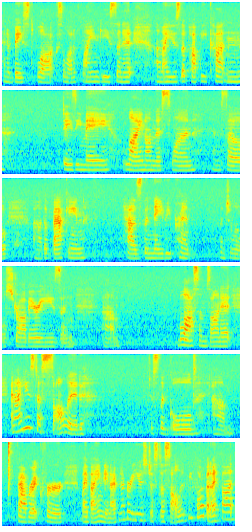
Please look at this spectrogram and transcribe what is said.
kind of based blocks, a lot of flying geese in it. Um, I use the Poppie Cotton Daisy May line on this one and so uh, the backing has the navy print, a bunch of little strawberries and um, blossoms on it and I used a solid just the gold um, fabric for my binding. I've never used just a solid before, but I thought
